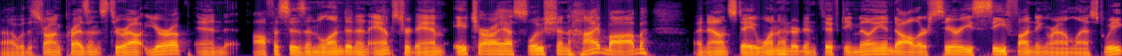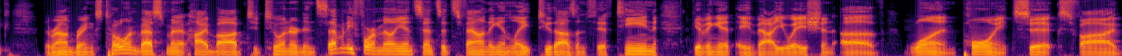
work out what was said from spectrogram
Uh, with a strong presence throughout Europe and offices in London and Amsterdam, HRIS solution HiBob announced a $150 million Series C funding round last week. The round brings total investment at HiBob to 274 million since its founding in late 2015, giving it a valuation of 1.65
